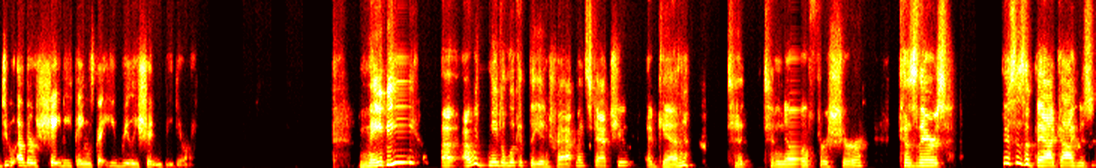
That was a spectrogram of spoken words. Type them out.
do other shady things that he really shouldn't be doing. Maybe uh, I would need to look at the entrapment statute again to to know for sure because there's this is a bad guy who's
